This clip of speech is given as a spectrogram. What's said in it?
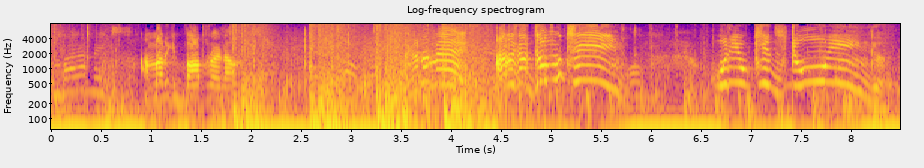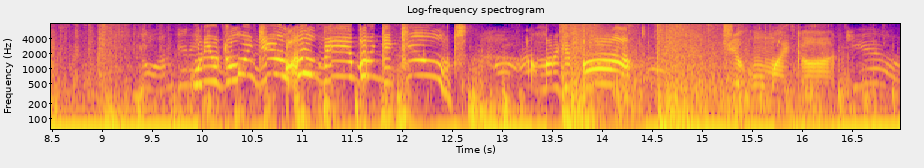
I'm about to make. I'm about to bopped right now. Ayúdame! I got double teamed! What are you kids doing? Yo, I'm getting. What are you doing, Gio? Help me! I'm about to get killed! Oh, I'm about to get bopped! Gio, oh my god. Chill.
